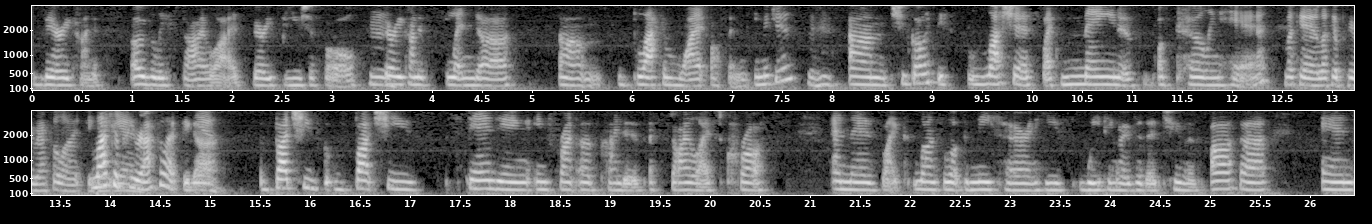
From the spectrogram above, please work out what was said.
very kind of overly stylized, very beautiful, Hmm. very kind of slender, um, black and white often images. Mhm. Um, she's got like this luscious like mane of, of curling hair like a like a pre-Raphaelite figure. like a yeah. pre-Raphaelite figure. Yeah. But she's but she's standing in front of kind of a stylized cross, and there's like Lancelot beneath her, and he's weeping over the tomb of Arthur, and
